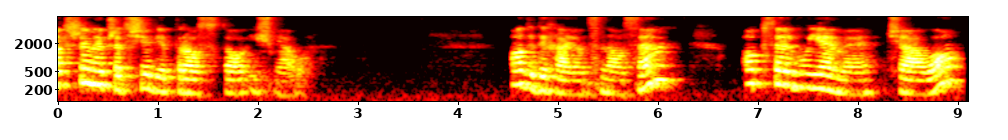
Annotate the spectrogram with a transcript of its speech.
Patrzymy przed siebie prosto i śmiało. Oddychając nosem, obserwujemy ciało,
